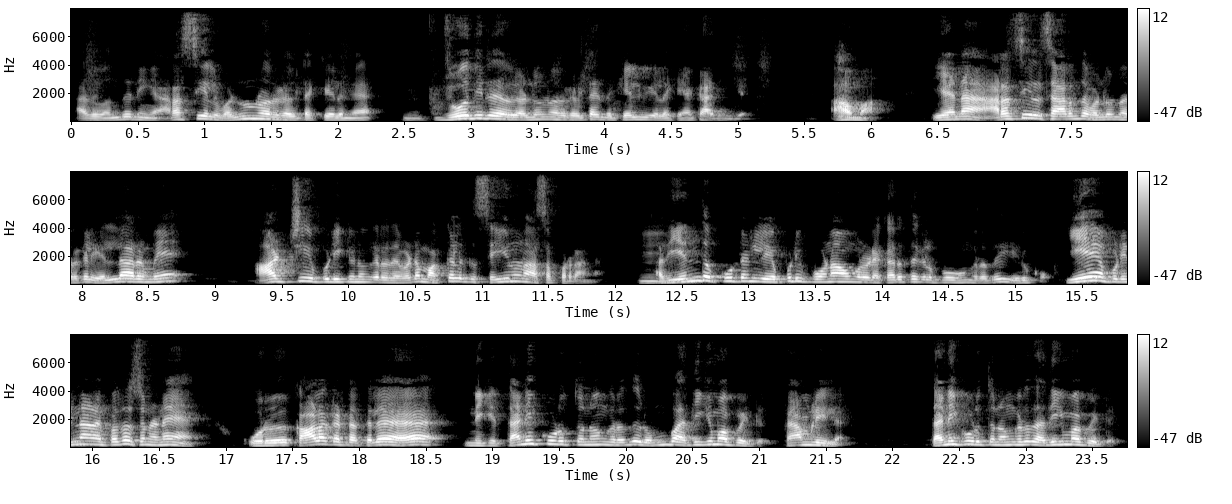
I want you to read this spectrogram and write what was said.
அது வந்து நீங்க அரசியல் வல்லுநர்கள்ட்ட கேளுங்க. ஜோதிட வல்லுநர்கள்ட்ட இந்த கேள்விகளை கேட்காதீங்க. ஆமா. ஏன்னா அரசியல் சார்ந்த வல்லுநர்கள் எல்லாருமே ஆட்சியை பிடிக்கணுங்கிறத விட மக்களுக்கு செய்யணும்னு ஆசைப்படுறாங்க. அது எந்த கூட்டணியில் எப்படி போனா அவங்களுடைய கருத்துக்கள் போகுங்கிறது இருக்கும். ஏன் அப்படின்னா நான் இப்பதான் சொன்னேனே ஒரு காலகட்டத்துல இன்னைக்கு தனி கொடுத்தணுங்கிறது ரொம்ப அதிகமா போயிட்டு ஃபேமிலியில. தனி கொடுத்தணுங்கிறது அதிகமா போயிட்டு.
